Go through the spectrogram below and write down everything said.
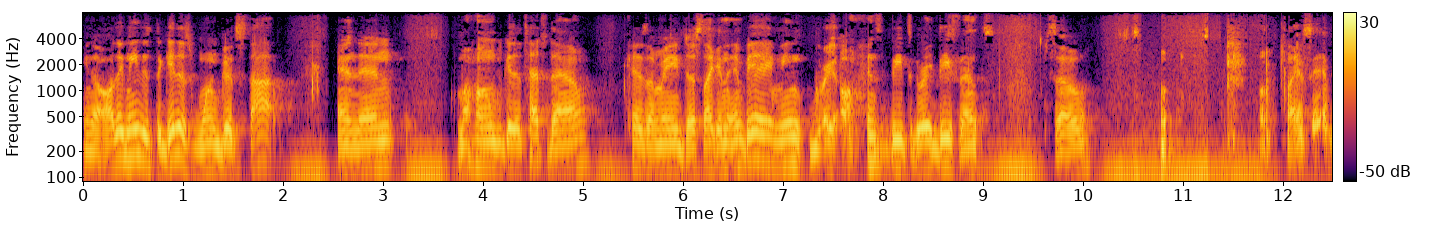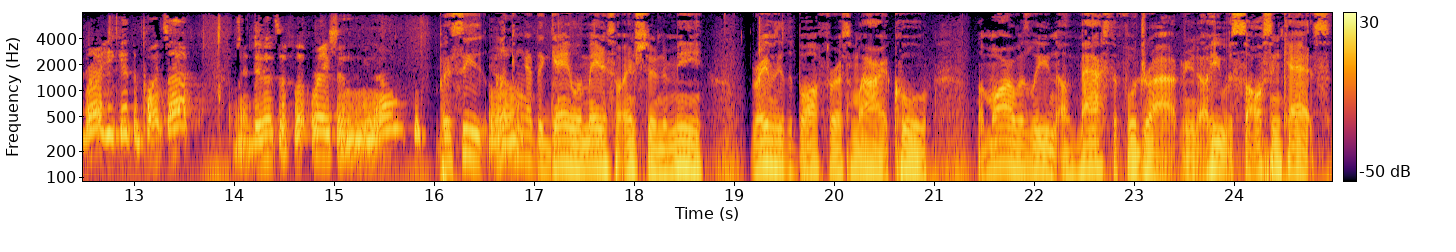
You know, all they need is to get is one good stop, and then Mahomes get a touchdown. Because I mean, just like in the NBA, I mean, great offense beats great defense. So, like I said, bro, he get the points up, and then it's a foot race, and you know, But see, looking at the game, what made it so interesting to me, Ravens get the ball first. I'm like, all right, cool. Lamar was leading a masterful drive. You know, he was saucing cats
